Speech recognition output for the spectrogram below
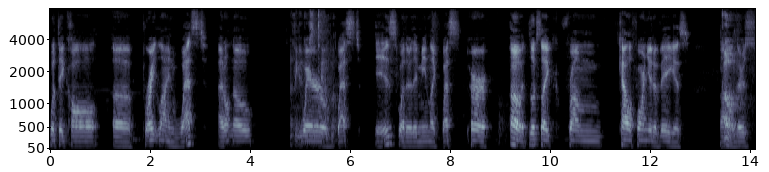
what they call a Brightline West. I don't know I think where West is, whether they mean like West or oh, it looks like from California to Vegas. Um, oh. There's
